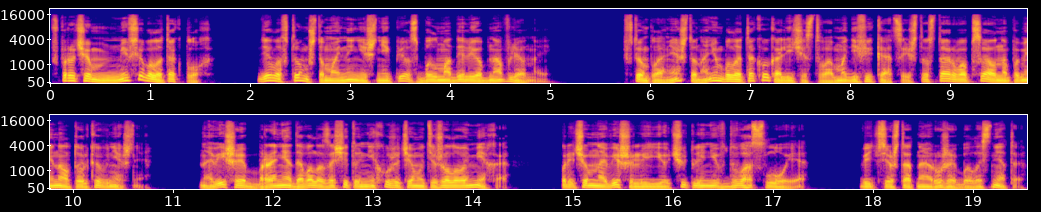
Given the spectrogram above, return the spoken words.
Впрочем, не все было так плохо. Дело в том, что мой нынешний пес был моделью обновленной. В том плане, что на нем было такое количество модификаций, что старого пса он напоминал только внешне. Новейшая броня давала защиту не хуже, чем у тяжелого меха. Причем навешали ее чуть ли не в два слоя. Ведь все штатное оружие было снято.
